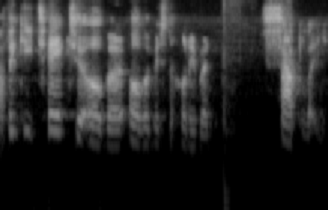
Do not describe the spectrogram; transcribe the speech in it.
I think he takes it over over Mr. Honeyman, sadly.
